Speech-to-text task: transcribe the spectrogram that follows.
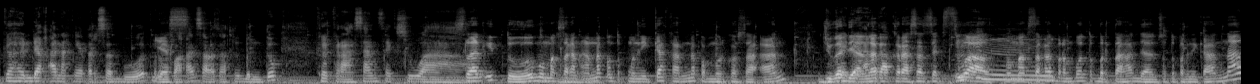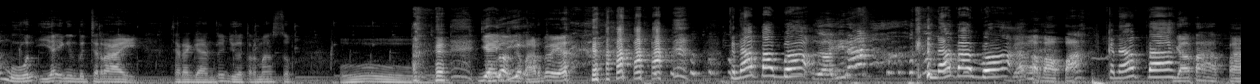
kehendak anaknya tersebut Yes. merupakan salah satu bentuk kekerasan seksual. Selain itu, memaksakan anak untuk menikah karena pemerkosaan juga Juga dianggap dianggap- kekerasan seksual. Hmm. Memaksakan perempuan untuk bertahan dalam suatu pernikahan, namun ia ingin bercerai. Cerai gantung juga termasuk. Uh. Jadi- Gua anggap Ardo ya. Kenapa, Bo? Kenapa, Bo? Gak apa-apa. Kenapa? Gak apa-apa,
